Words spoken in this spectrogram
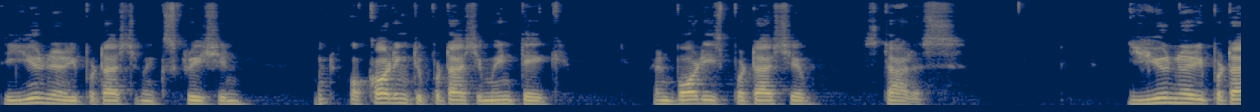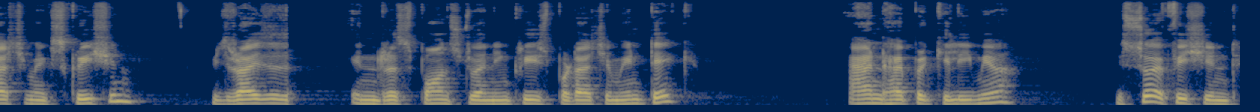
the urinary potassium excretion according to potassium intake and body's potassium status. The urinary potassium excretion which rises in response to an increased potassium intake and hyperkalemia, is so efficient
